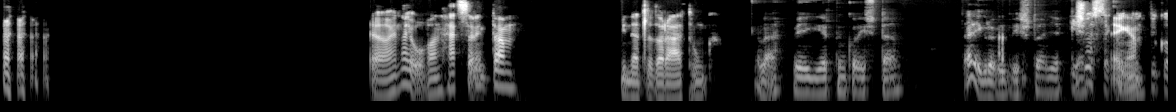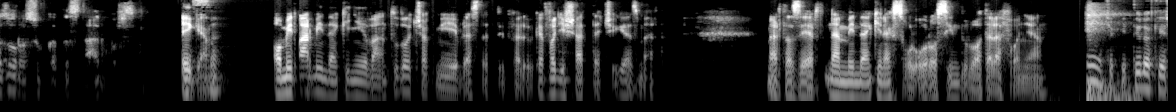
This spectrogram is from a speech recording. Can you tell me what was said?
Jaj, na jó van, hát szerintem mindent ledaráltunk. Le, végigértünk a listán. Elég rövid lista egyébként. És összekötöttük az oroszokat a Star wars Igen. Amit már mindenki nyilván tudott, csak mi ébresztettük fel őket. Vagyis hát te csigez, mert, mert azért nem mindenkinek szól orosz induló a telefonján. Én csak itt ülök és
